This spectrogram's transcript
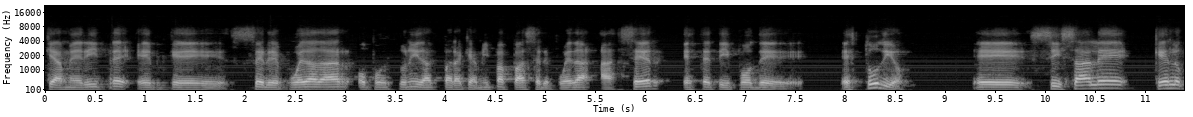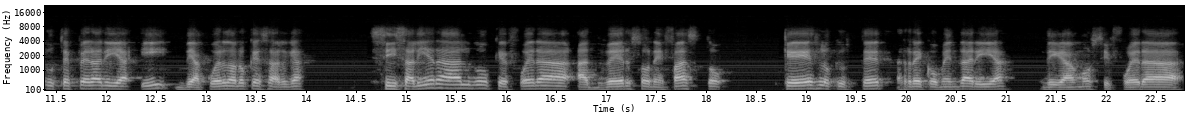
que amerite el que se le pueda dar oportunidad para que a mi papá se le pueda hacer este tipo de estudio? Eh, si sale, ¿qué es lo que usted esperaría? Y de acuerdo a lo que salga, si saliera algo que fuera adverso, nefasto, ¿qué es lo que usted recomendaría, digamos, si fuera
